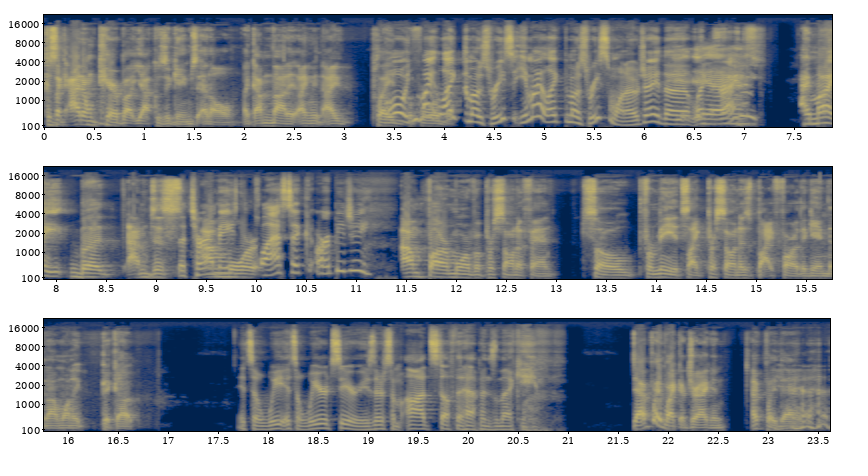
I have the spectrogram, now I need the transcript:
because like I don't care about Yakuza games at all. Like I'm not. I mean, I played. oh, you might before, like the most recent. You might like the most recent one, OJ. The but- like Yeah, Dragon, I might, but I'm just. the I'm turn-based more. classic RPG. I'm far more of a Persona fan. So for me, it's like Persona is by far the game that I want to pick up. It's a we- It's a weird series. There's some odd stuff that happens in that game. Yeah, I played like a dragon. I played that.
